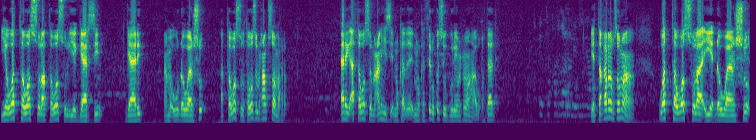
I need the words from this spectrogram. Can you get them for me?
iyo watawasula tawasul iyo gaarsiin gaarid ama ugu dhowaansho atawasul tawasul maxaan ku soo marra ereyga atawasul macnihiisi ibnu kathiir uu ka soo guriyay muxuu ahaa abu qataada? Yataqarab soo maaha. Watawasula iyo dhowaansho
